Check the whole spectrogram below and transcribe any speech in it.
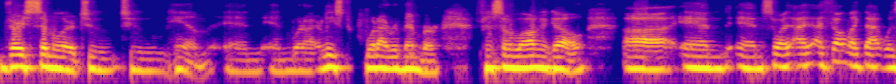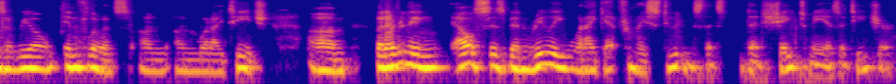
very similar to to him and and what I at least what I remember from so long ago, uh, and and so I, I felt like that was a real influence on on what I teach. Um, but everything else has been really what I get from my students that's that shaped me as a teacher.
